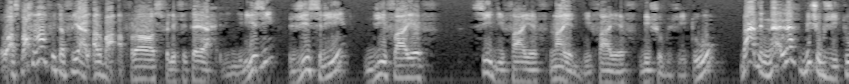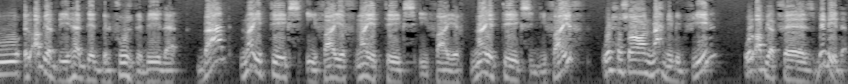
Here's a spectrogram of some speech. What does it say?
وأصبحنا في تفريع الأربع أفراس في الافتتاح الإنجليزي G 3 D 5 C D 5 knight D 5 bishop G 2 بعد النقلة bishop G 2 الأبيض بيهدد بالفوز ببيدق بعد knight takes E 5 knight takes E 5 knight takes D 5 والحصان محمي بالفيل والأبيض فاز ببيدق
